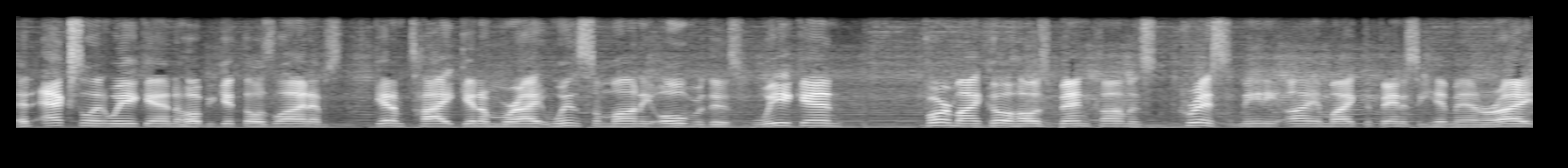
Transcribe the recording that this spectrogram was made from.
an excellent weekend. I hope you get those lineups, get them tight, get them right, win some money over this weekend. For my co-host Ben Cummins, Chris Meaney, I am Mike, the Fantasy Hitman. Right.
